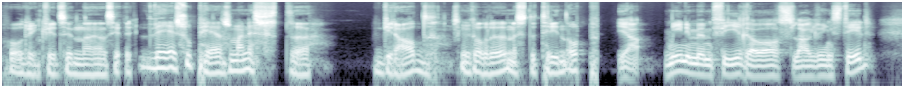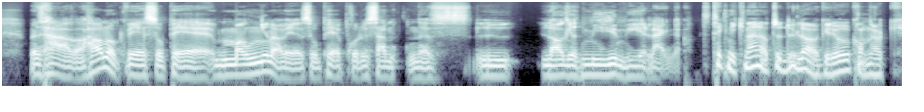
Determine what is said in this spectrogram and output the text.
på Drinkfeed sine sider. VSOP, som er neste grad, skal vi kalle det det, neste trinn opp. Ja, minimum fire års lagringstid. Mens her har nok VSOP, mange av VSOP-produsentene lagret mye, mye lenger. Teknikken er at du, du lager jo konjakk.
